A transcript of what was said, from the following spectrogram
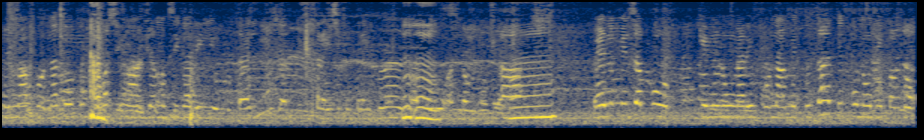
Kaya po, natuto po kasi nga siya magsigarilyo po po sa tricycle driver. Mm-mm. Naturuan daw po siya. Mm, nung minsan po, kinulong na rin po namin to dati po nung di pa po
